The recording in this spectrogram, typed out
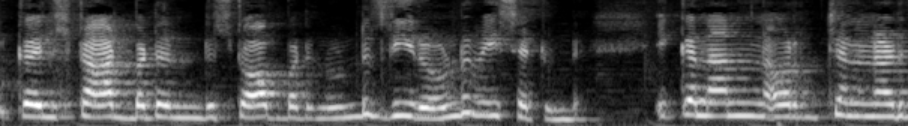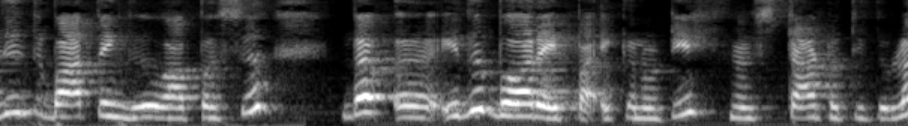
ಇಕ್ಕ ಇಲ್ಲಿ ಸ್ಟಾರ್ಟ್ ಬಟನ್ ಉಂಡು ಸ್ಟಾಪ್ ಬಟನ್ ಉಂಡು ಝೀರೋ ಉಂಡು ರೀಸೆಟ್ ಉಂಡು ಇಕ್ಕ ನಾನು ಅವ್ರ ಚೆನ್ನಾಗಿ ನಡೆದಿದ್ದು ಬಾತಿಂಗ್ ವಾಪಸ್ ದ ಇದು ಬೋರೆ ಇಪ್ಪ ಇಕ್ಕ ನೋಡಿ ನಾನು ಸ್ಟಾರ್ಟ್ ಹೊತ್ತಿತ್ತುಳ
